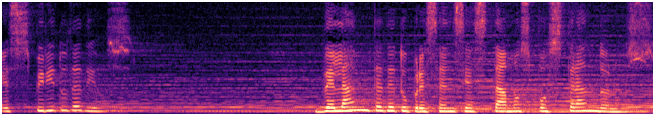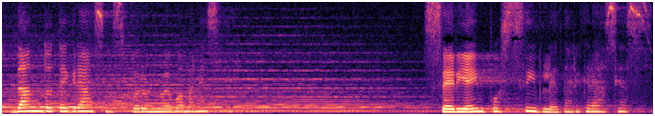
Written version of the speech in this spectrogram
Espíritu de Dios, delante de tu presencia estamos postrándonos, dándote gracias por un nuevo amanecer. Sería imposible dar gracias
